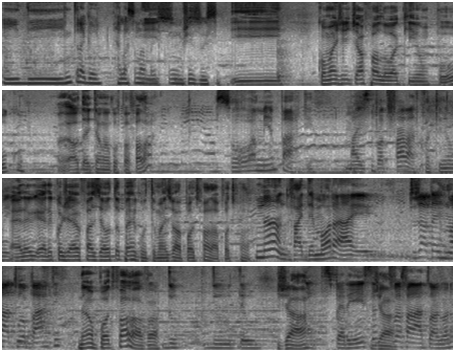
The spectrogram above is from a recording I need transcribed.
e de entrega, relacionamento Isso, com isso. Jesus. E como a gente já falou aqui um pouco, Aldair tem alguma coisa pra falar? Só a minha parte. Mas pode falar, continue. Era, era que eu já ia fazer outra pergunta, mas vá, pode falar, pode falar. Não, vai demorar. é. Tu já terminou a tua parte Não, pode falar, vá. do, do teu Já. experiência? Já. Tu vai falar a tua agora?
